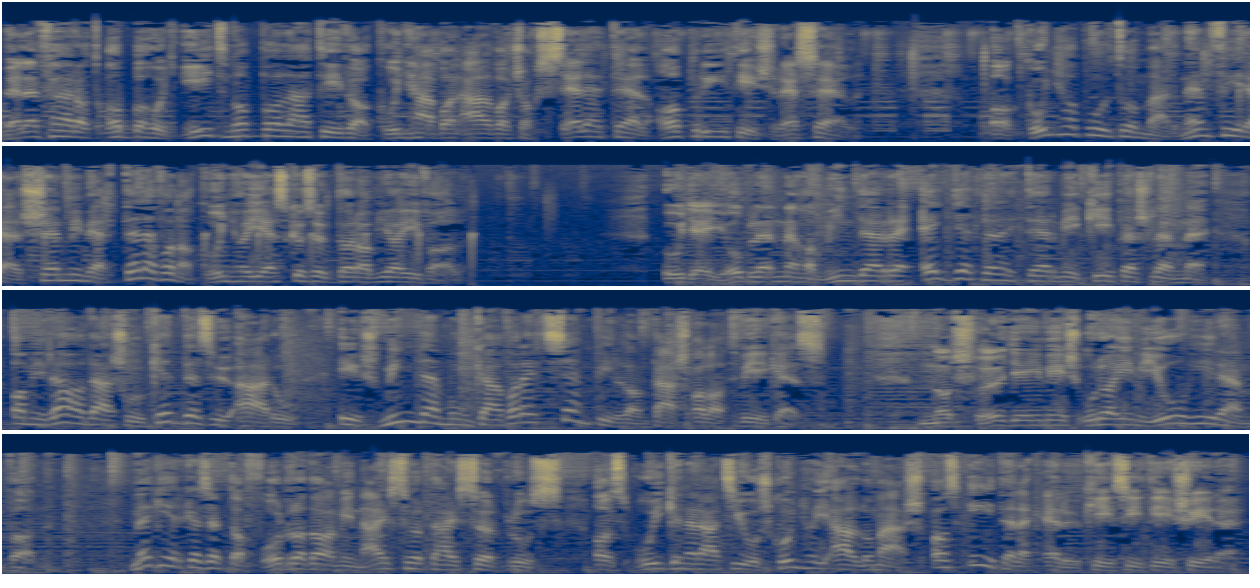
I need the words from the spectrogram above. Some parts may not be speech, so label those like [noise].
Belefáradt abba, hogy ét nappal látéve a konyhában állva csak szeletel, aprít és reszel. A konyhapulton már nem fér el semmi, mert tele van a konyhai eszközök darabjaival. Ugye jobb lenne, ha mindenre egyetlen egy termék képes lenne, ami ráadásul kedvező áru, és minden munkával egy szempillantás alatt végez. Nos, hölgyeim és uraim, jó hírem van! Megérkezett a forradalmi Nicer Dicer Plus, az új generációs konyhai állomás az ételek előkészítésére.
